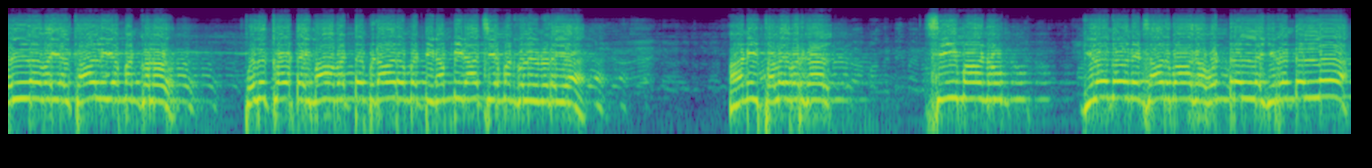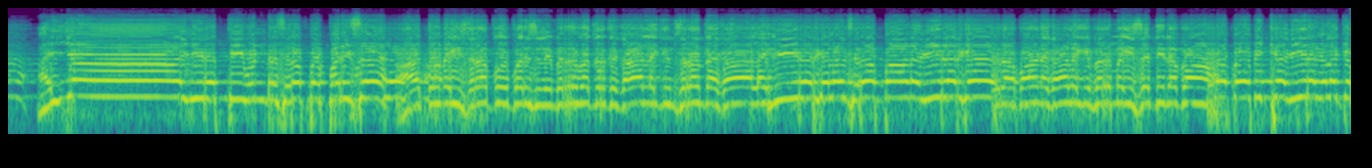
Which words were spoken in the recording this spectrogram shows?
பிள்ளவயல் காளியம்மன் குழு புதுக்கோட்டை மாவட்டம் பிடாரம்பட்டி நம்பி அம்மன் குழுவினுடைய அணி தலைவர்கள் சீமானும் இளந்தவனின் சார்பாக ஒன்றல்ல இரண்டல்ல ஐயா! ஐயாயிரத்தி ஒன்று சிறப்பு பரிசு. அத்துணை சிறப்பு பரிசிலை பெறுவதற்கு காலைக்கும் சிறந்த காலை. வீரர்களும் சிறப்பான வீரர்கள். சிறப்பான காலைக்கு பெருமை செத்திடவா சிறப்பு மிக்க வீரர்களுக்கு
